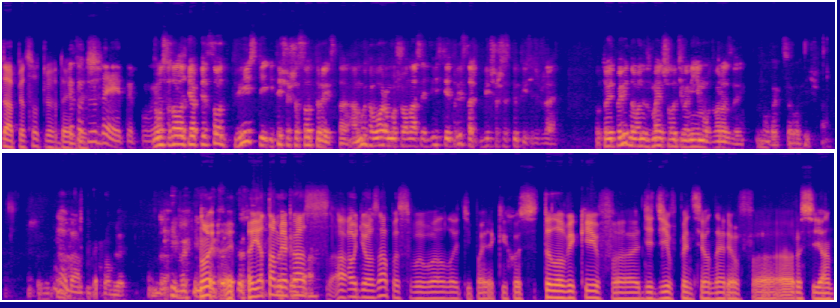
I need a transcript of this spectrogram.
да, 500 людей. 500 десь. людей, типу. Ну, сказали, типа 500, 200 і 1600, 300. А ми говоримо, що у нас і 200 і 300 більше 6 тисяч вже. Тобто, відповідно, вони зменшили типа, мінімум в два рази. Ну так це логічно. Ну. Так роблять. Да. Ну, е, я там якраз аудіозапис вивели, типа, якихось тиловиків, е, дідів, пенсіонерів е, росіян.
